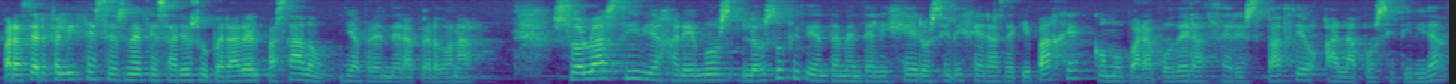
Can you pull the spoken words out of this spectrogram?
Para ser felices es necesario superar el pasado y aprender a perdonar. Solo así viajaremos lo suficientemente ligeros y ligeras de equipaje como para poder hacer espacio a la positividad.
